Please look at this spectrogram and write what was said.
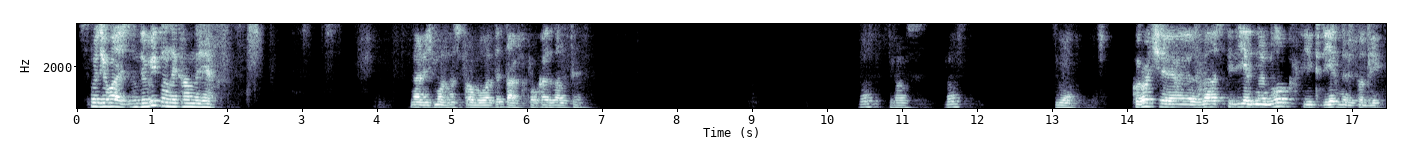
Сподіваюсь, буде видно на камері. Навіть можна спробувати так показати. Раз, раз. Коротше, зараз під'єдную блок і під'єдную туди.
